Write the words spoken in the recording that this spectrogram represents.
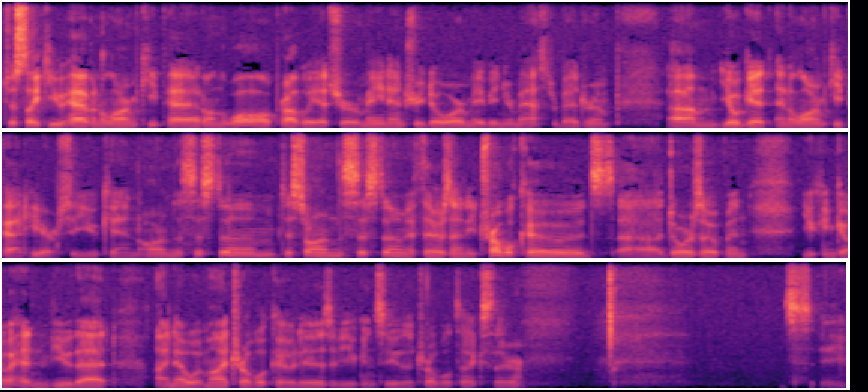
just like you have an alarm keypad on the wall, probably at your main entry door, maybe in your master bedroom, um, you'll get an alarm keypad here. So you can arm the system, disarm the system. If there's any trouble codes, uh, doors open, you can go ahead and view that. I know what my trouble code is, if you can see the trouble text there. Let's see.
